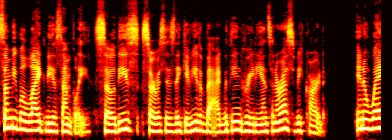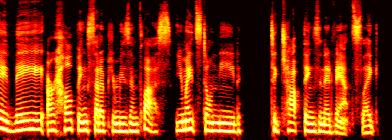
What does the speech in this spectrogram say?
some people like the assembly. So these services, they give you the bag with the ingredients and a recipe card. In a way, they are helping set up your mise en place. You might still need to chop things in advance, like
